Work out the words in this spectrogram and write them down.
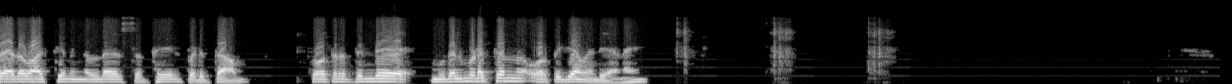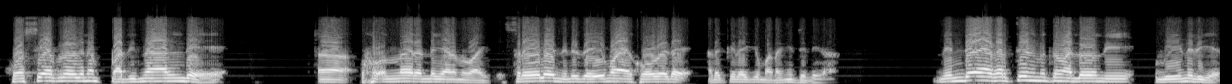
വേദവാക്യം നിങ്ങളുടെ ശ്രദ്ധയിൽപ്പെടുത്താം. സ്തോത്രത്തിന്റെ മുതൽ മുടക്കം ഓർപ്പിക്കാൻ വേണ്ടിയാണ്. ഹോസിയ പ്രവചനം പതിനാലിന്റെ ഒന്ന് രണ്ട് ഞാനൊന്ന് വായിക്കും. ഇസ്രയേലെ നിന്റെ ദൈവമായ ഹോവയുടെ അടുക്കിലേക്ക് മടങ്ങി ചെല്ലുക. നിന്റെ അകർത്യ നിമിത്തമല്ലോ നീ വീണിരിക്കുക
